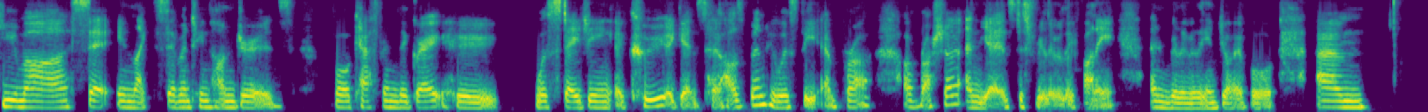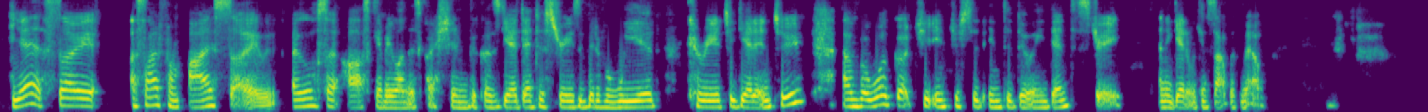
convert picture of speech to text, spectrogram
humor set in like the 1700s for Catherine the Great, who was staging a coup against her husband, who was the emperor of Russia. And yeah, it's just really, really funny and really, really enjoyable. Um, yeah, so aside from ISO, I also ask everyone this question because yeah, dentistry is a bit of a weird career to get into. Um, but what got you interested into doing dentistry? And again, we can start with Mel.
